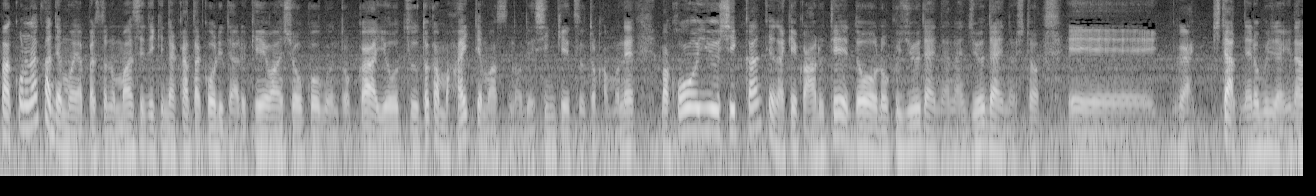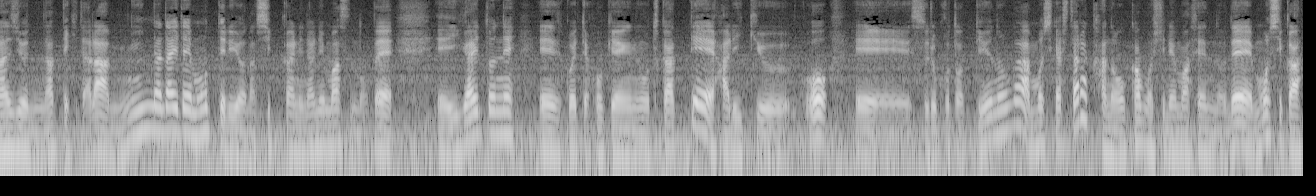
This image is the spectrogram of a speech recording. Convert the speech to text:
まあ、この中でもやっぱりその慢性的な肩こりである K1 症候群とか腰痛とかも入ってますので神経痛とかもね、まあ、こういう疾患っていうのは結構ある程度60代70代の人、えー、が来たらね60代70になってきたらみんな大体持ってるような疾患になりますので、えー、意外とね、えー、こうやって保険を使ってハリキューを、えすることっていうのがもしかしたら可能かもしれませんのでもしか、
